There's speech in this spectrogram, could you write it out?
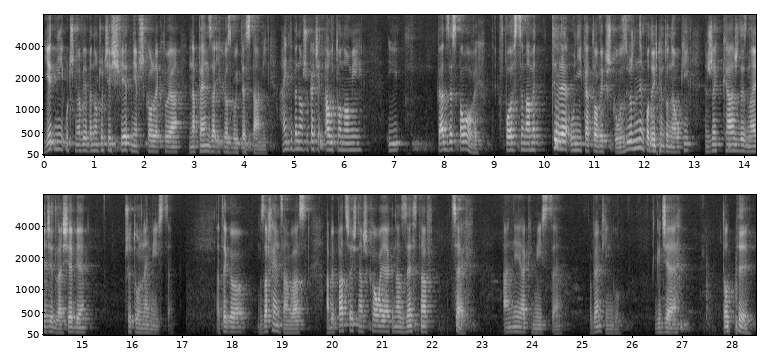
Jedni uczniowie będą czuć się świetnie w szkole, która napędza ich rozwój testami, a inni będą szukać autonomii i prac zespołowych. W Polsce mamy tyle unikatowych szkół z różnym podejściem do nauki, że każdy znajdzie dla siebie przytulne miejsce. Dlatego zachęcam Was, aby patrzeć na szkołę jak na zestaw cech, a nie jak miejsce w rankingu, gdzie to Ty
